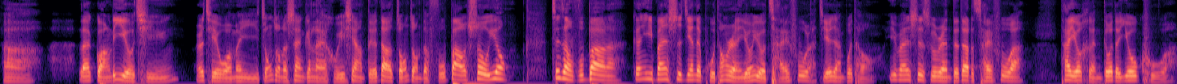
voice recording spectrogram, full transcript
啊来广利有情，而且我们以种种的善根来回向，得到种种的福报受用，这种福报呢，跟一般世间的普通人拥有财富了截然不同。一般世俗人得到的财富啊，他有很多的忧苦啊。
